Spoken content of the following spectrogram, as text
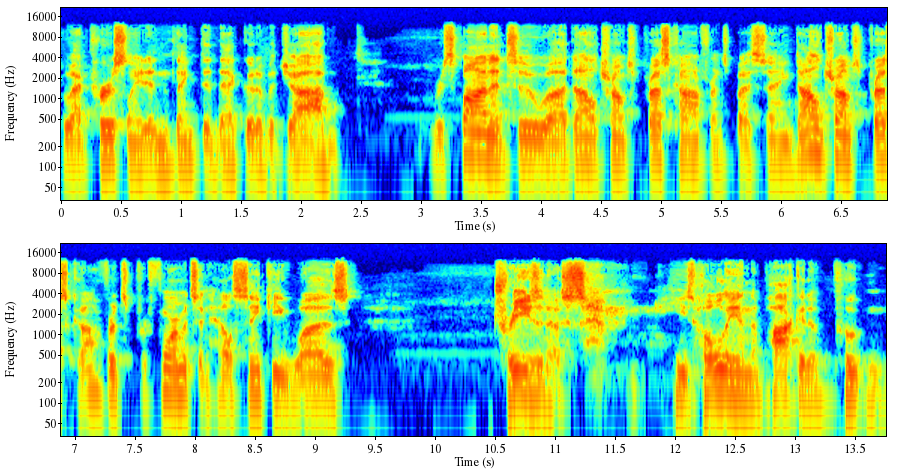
who I personally didn't think did that good of a job, responded to uh, Donald Trump's press conference by saying Donald Trump's press conference performance in Helsinki was treasonous. He's wholly in the pocket of Putin.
